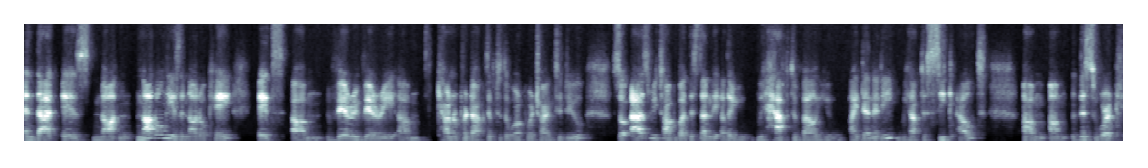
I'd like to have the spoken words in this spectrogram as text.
and that is not not only is it not okay it's um, very very um, counterproductive to the work we're trying to do so as we talk about this and the other we have to value identity we have to seek out um, um, this work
